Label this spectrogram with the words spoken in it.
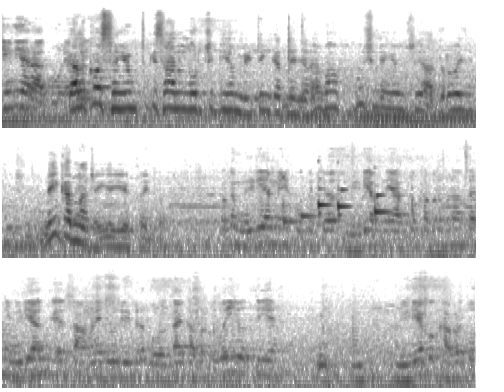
सीनियर आगू कल को संयुक्त किसान मोर्चे की हम मीटिंग करने जा रहे हैं। वहाँ पूछ लेंगे उनसे अदरवाइज़ पूछ लेंगे। नहीं करना चाहिए ये फैसला क्योंकि मीडिया में कुछ मीडिया अपने आप को खबर बनाता नहीं। मीडिया के सामने जो लीडर बोलता है खबर तो वही होती है। मीडिया को खबर तो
